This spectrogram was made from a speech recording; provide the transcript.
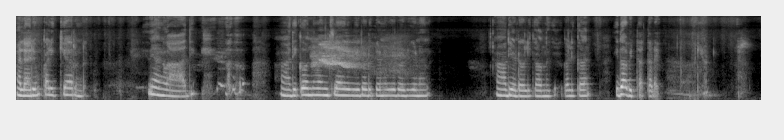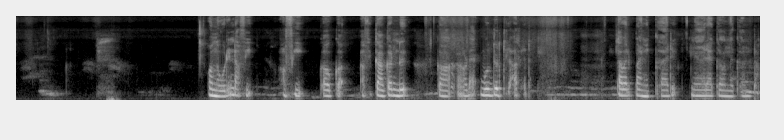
എല്ലാവരും കളിക്കാറുണ്ട്. ഞങ്ങൾ ആദ്യം ആദ്യമൊക്കെ ഒന്ന് മനസ്സിലായി വീട് എടുക്കണം വീട് എടുക്കണം. ആദ്യമായിട്ട് കളിക്കാൻ കളിക്കാൻ ഇതാ പിറ്റാത്തടെ ഒന്നുകൂടി ഉണ്ട് അഫി അഫി കാക്ക അഫി കാക്ക ഉണ്ട്. അവിടെ വീടെടുത്തില്ല അറിയാതെ അവർ പണിക്കാർ നേരാക്കാൻ വന്നിട്ടുണ്ടോ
